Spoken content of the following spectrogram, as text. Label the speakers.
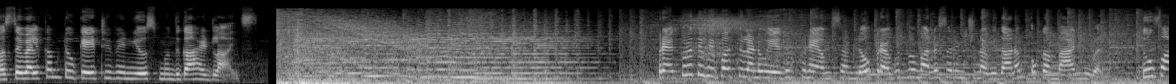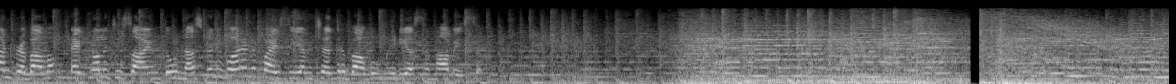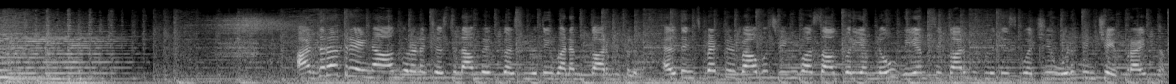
Speaker 1: నమస్తే welcome to KTV news ముందుగా headlines. ప్రకృతి విపత్తులను ఎదుర్కొనే అంశంలో ప్రభుత్వం అనుసరించిన విధానం ఒక మాన్యువల్. తుఫాన్ ప్రభావం టెక్నాలజీ సాయంతో నష్ట నివారణపై సీఎం చంద్రబాబు మీడియా సమావేశం. అర్ధరాత్రి ఆందోళన చేస్తున్న అంబేద్కర్ స్మృతి వనం కార్మికులు. హెల్త్ ఇన్స్పెక్టర్ బాబు శ్రీనివాస్ ఆధ్వర్యంలో వీఎంసీ కార్మికులు తీసుకువచ్చి ఉడిపించే ప్రయత్నం.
